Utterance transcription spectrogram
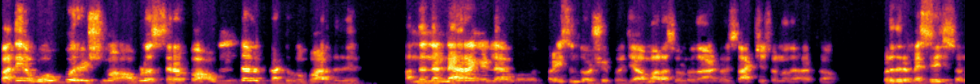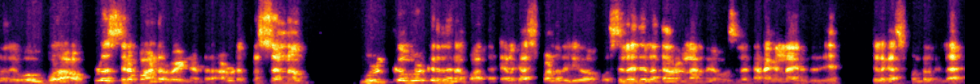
பாத்தீங்கன்னா ஒவ்வொரு விஷயமும் அவ்வளவு சிறப்பா அந்த அளவுக்கு கட்டுக்கோப்பா இருந்தது. அந்தந்த நேரங்கள்ல பிரைசும் தோஷிப்பு ஜெயமாலா சொல்றதாகட்டும் சாட்சி சொன்னதாகட்டும் பிரதர் மெசேஜ் சொன்னது ஒவ்வொரு அவ்வளவு சிறப்பா வழி நடந்தார். அவரோட பிரசன்னம் முழுக்க முழுக்கிறத நான் பார்த்தேன். டெலிகாஸ்ட் பண்ணதுலயோ ஒரு சில இதெல்லாம் தவறுகளா இருந்தது ஒரு சில தடங்கள்லாம் இருந்தது டெலிகாஸ்ட் பண்றதுல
